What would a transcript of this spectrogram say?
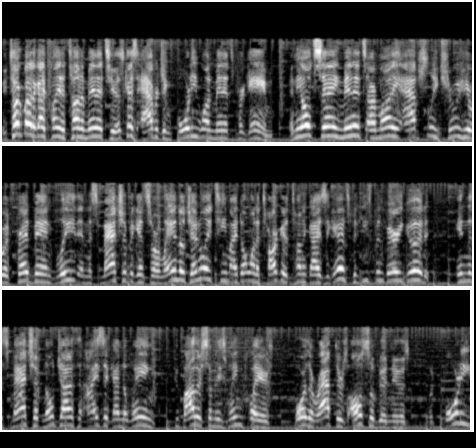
You talk about a guy playing a ton of minutes here. This guy's averaging 41 minutes per game. And the old saying, minutes are money, absolutely true here with Fred VanVleet and this matchup against Orlando. Generally, a team I don't want to target a ton of guys against, but he's been very good in this matchup. No Jonathan Isaac on the wing to bother some of these wing players for the Raptors. Also, good news with 40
